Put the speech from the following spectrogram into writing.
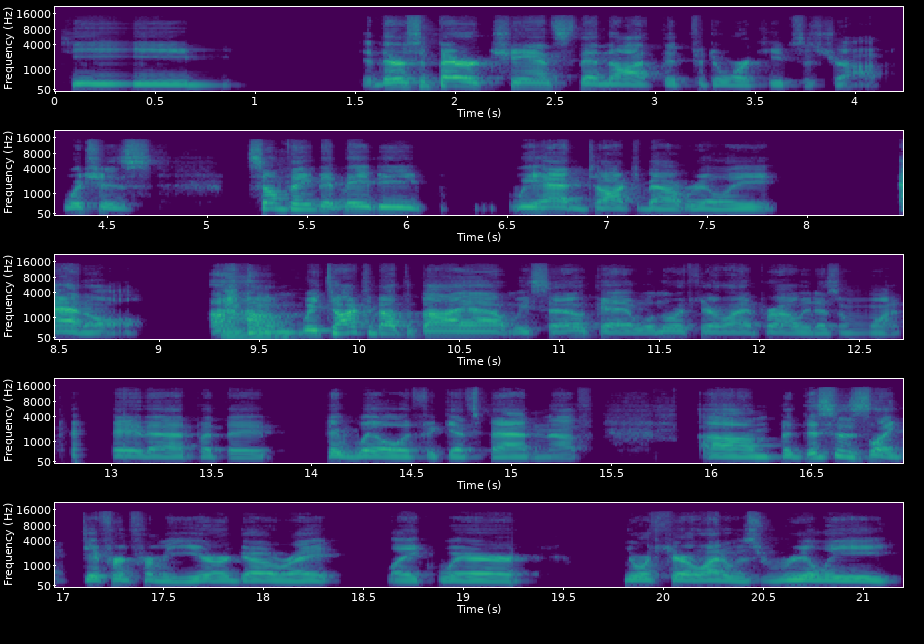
he there's a better chance than not that Fedora keeps his job, which is something that maybe we hadn't talked about really at all. Mm-hmm. Um, we talked about the buyout. We said, okay, well, North Carolina probably doesn't want to pay that, but they they will if it gets bad enough. Um, but this is like different from a year ago, right? Like where North Carolina was really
